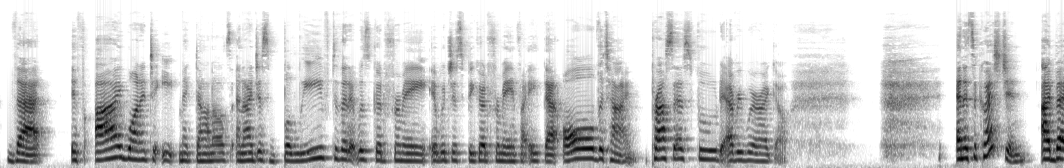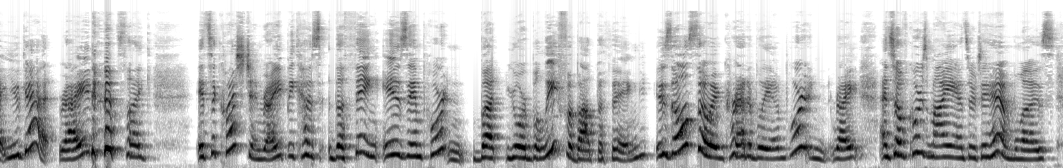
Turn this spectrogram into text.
that if I wanted to eat McDonald's and I just believed that it was good for me, it would just be good for me if I ate that all the time. Processed food everywhere I go. And it's a question I bet you get, right? it's like, it's a question, right? Because the thing is important, but your belief about the thing is also incredibly important, right? And so, of course, my answer to him was,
